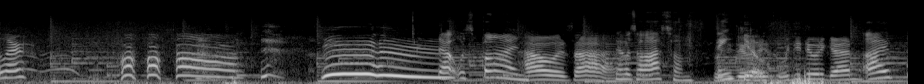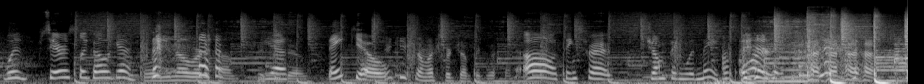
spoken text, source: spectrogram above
Tyler. That was fun. How was that? That was awesome. Would Thank do you. it- would you do it again? I would seriously go again. Well, you know where to come. if you yes. Thank you. Thank you so much for jumping with me. Oh, thanks for jumping with me. Of course.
